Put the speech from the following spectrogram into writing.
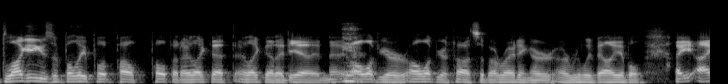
blogging is a bully pul- pul- pulpit. I like that. I like that idea, and yeah. all of your all of your thoughts about writing are, are really valuable. I, I,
